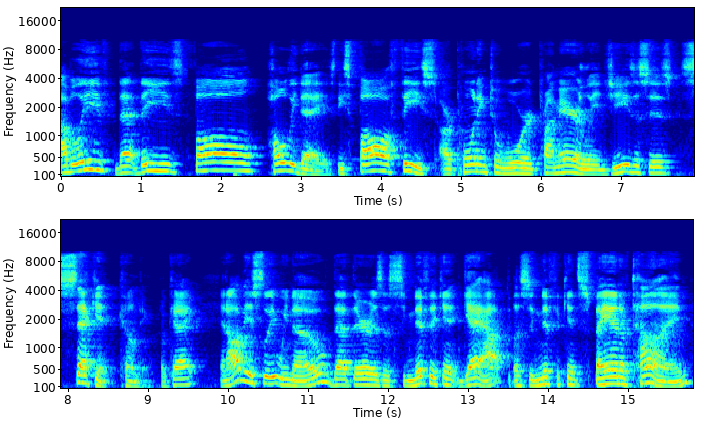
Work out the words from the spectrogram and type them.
I believe that these fall holy days, these fall feasts, are pointing toward primarily Jesus' second coming, okay? And obviously, we know that there is a significant gap, a significant span of time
